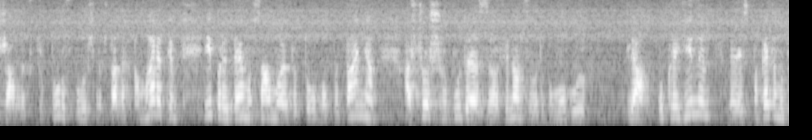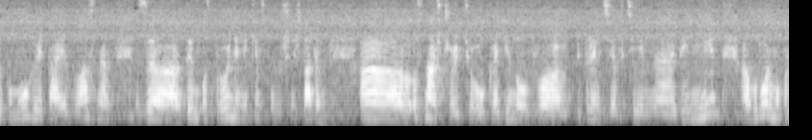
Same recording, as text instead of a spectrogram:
державних структур у Сполучених Штатах Америки. І перейдемо саме до того питання: а що ж буде з фінансовою допомогою для України е, з пакетами допомоги та і власне з тим озброєнням, яким Сполучені Штати. е, Оснащують Україну в підтримці в цій е, війні. Е, Говоримо про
